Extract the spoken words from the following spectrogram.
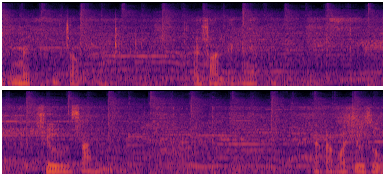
X Max จับไทสั้น X Max ชิวสั้นนะครับ เพราะจิวสูง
